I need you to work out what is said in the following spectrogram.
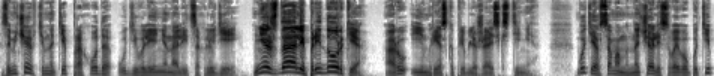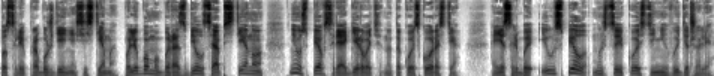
Замечаю в темноте прохода удивление на лицах людей. «Не ждали, придурки!» Ору им, резко приближаясь к стене. Будь я в самом начале своего пути после пробуждения системы, по-любому бы разбился об стену, не успев среагировать на такой скорости. А если бы и успел, мышцы и кости не выдержали.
